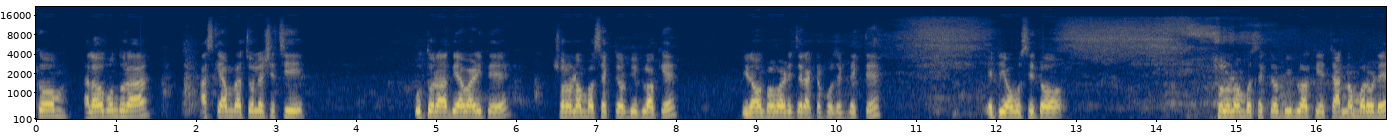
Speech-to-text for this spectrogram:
আলাইকুম। হ্যালো বন্ধুরা, আজকে আমরা চলে এসেছি উত্তরা দিয়াবাড়িতে, ষোলো নম্বর সেক্টর বি ব্লকে রিনাউন প্রপার্টিজের একটা প্রজেক্ট দেখতে। এটি অবস্থিত ষোলো নম্বর সেক্টর বি ব্লকে, চার নম্বর রোডে।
